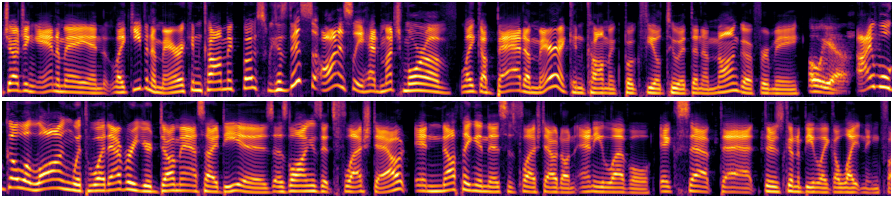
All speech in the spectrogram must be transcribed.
judging anime and like even American comic books, because this honestly had much more of like a bad American comic book feel to it than a manga for me. Oh yeah. I will go along with whatever your dumbass idea is as long as it's fleshed out, and nothing in this is fleshed out on any level except that there's going to be like a lightning fight.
